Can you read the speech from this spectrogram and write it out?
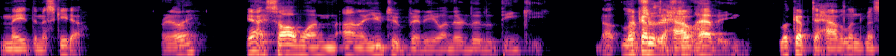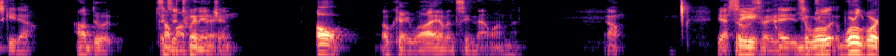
made the mosquito. Really? Yeah. I saw one on a YouTube video, and they're little dinky. Uh, I'm look sure up they're De Hav- heavy. look up De Havilland mosquito. I'll do it. It's a twin engine. Oh, okay. Well, I haven't seen that one. Yeah, see, a it's a YouTube- World, World War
